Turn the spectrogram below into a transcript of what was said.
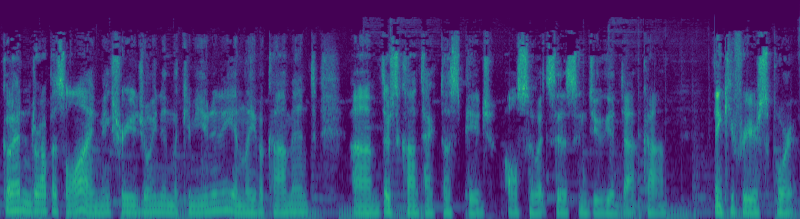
go ahead and drop us a line. Make sure you join in the community and leave a comment. Um, there's a contact us page also at citizendogood.com. Thank you for your support.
